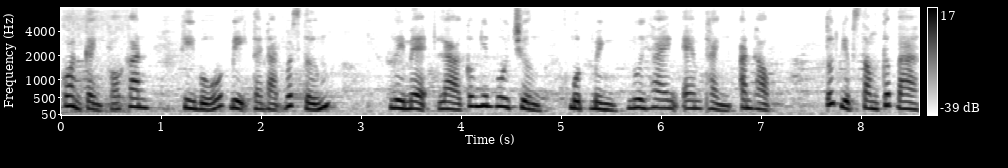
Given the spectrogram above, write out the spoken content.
có hoàn cảnh khó khăn khi bố bị tai nạn bất sớm. Người mẹ là công nhân môi trường, một mình nuôi hai anh em Thành ăn học. Tốt nghiệp xong cấp 3,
